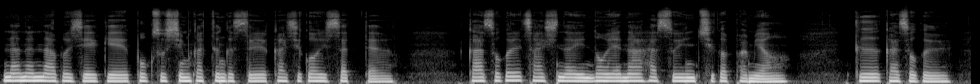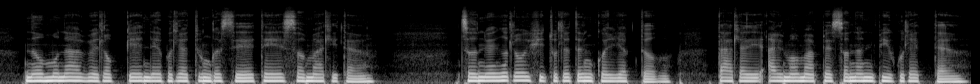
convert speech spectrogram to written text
나는 아버지에게 복수심 같은 것을 가지고 있었대. 가족을 자신의 노예나 하수인 취급하며 그 가족을 너무나 외롭게 내버려 둔 것에 대해서 말이다. 전횡으로 휘두르던 권력도 딸의 알몸 앞에 서는 비굴했다.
